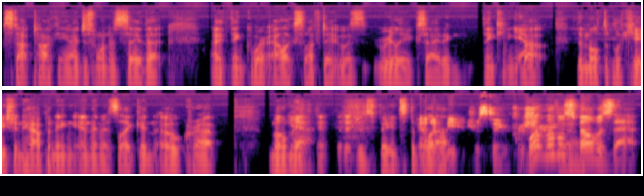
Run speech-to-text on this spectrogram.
stop talking, I just want to say that I think where Alex left it was really exciting. Thinking Yeah. about the multiplication happening, and then it's like an oh crap moment, and then it just fades to That would black. be interesting for what sure. level yeah. spell was that?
